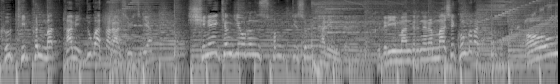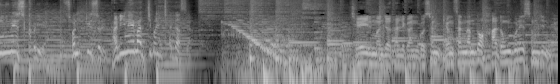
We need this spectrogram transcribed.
그 깊은 맛, 감히 누가 따라할 수 있으랴? 신의 경지에 오른 손기술 달인들. 그들이 만들어내는 맛이 궁금하다. 오우 미스 코리아. 손기술 달인의 맛집을 찾았어. 제일 먼저 달려간 곳은 경상남도 하동군의 섬진강.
